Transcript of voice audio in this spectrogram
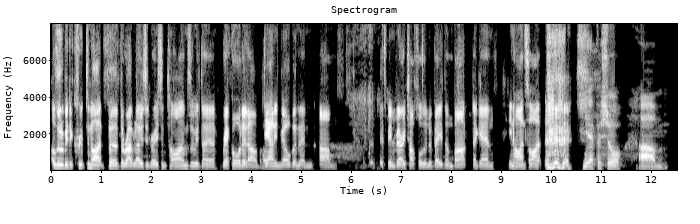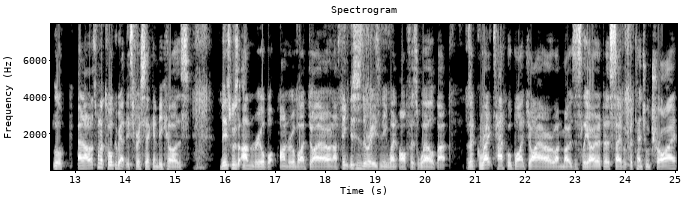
a little bit of kryptonite for the Rabbitohs in recent times with the record at um, down in Melbourne, and um, it's been very tough for them to beat them. But again, in hindsight, Yeah, for sure. Um, look, and I just want to talk about this for a second because this was unreal, by, unreal by Jai Arrow, and I think this is the reason he went off as well. But it was a great tackle by Jai Arrow on Moses Leota to save a potential try.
